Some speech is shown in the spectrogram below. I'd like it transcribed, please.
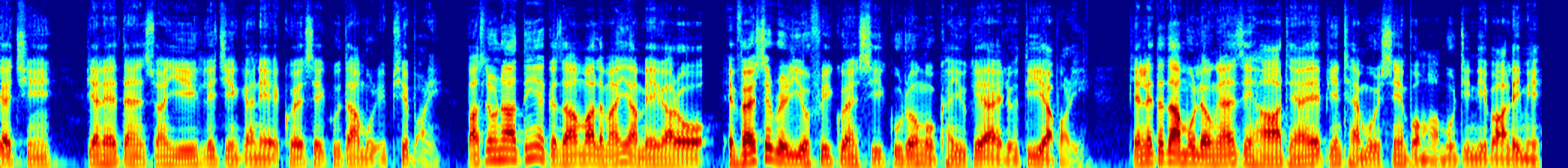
ကတ်ခြင်း၊ပြန်လည်တန်ဆွမ်းရည်လက်ကျင်ကန်တဲ့ခွဲစိတ်ကုသမှုတွေဖြစ်ပါတယ်။ဘာစီလိုနာအသင်းရဲ့ကစားမလမိုင်းရမဲကတော့ Inverted Radio Frequency ကုထုံးကိုခံယူခဲ့ရတယ်လို့သိရပါတယ်။ ပြန်လည်တက်တာမှုလုပ်ငန်းစဉ်ဟာဒဏ်ရာရဲ့ပြင်းထန်မှုအဆင့်ပေါ်မှာမူတည်နေပါလိမ့်မယ်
